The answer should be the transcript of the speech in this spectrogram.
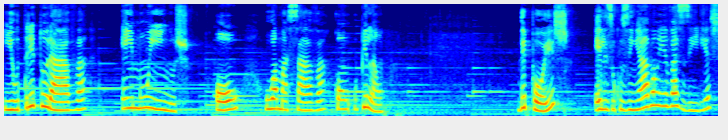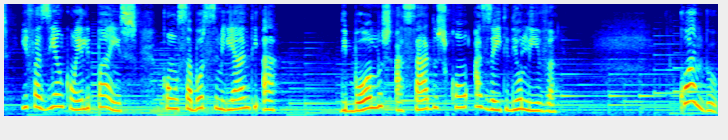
e o triturava em moinhos ou o amassava com o pilão. Depois, eles o cozinhavam em vasilhas e faziam com ele pães com um sabor semelhante a de bolos assados com azeite de oliva. Quando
